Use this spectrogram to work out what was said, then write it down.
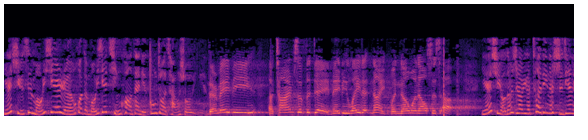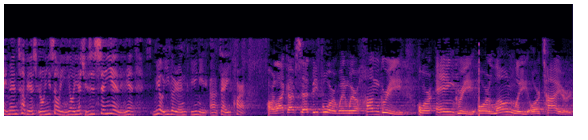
也许是某一些人或者某一些情况在你的工作场所里面， There may be uh, times of the day, maybe late at night when no one else is up. 也许有的时候一个特定的时间里面特别容易受引诱，也许是深夜里面没有一个人与你呃在一块儿。Or like I've said before, when we're hungry or angry or lonely or tired.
